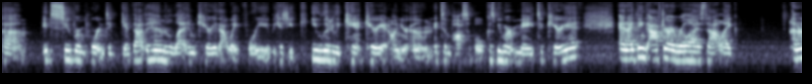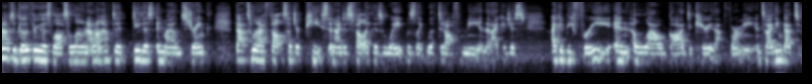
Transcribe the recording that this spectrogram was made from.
um, it's super important to give that to Him and let Him carry that weight for you because you you literally can't carry it on your own. It's impossible because we weren't made to carry it. And I think after I realized that, like I don't have to go through this loss alone. I don't have to do this in my own strength. That's when I felt such a peace and I just felt like this weight was like lifted off of me and that I could just I could be free and allow God to carry that for me. And so I think that's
